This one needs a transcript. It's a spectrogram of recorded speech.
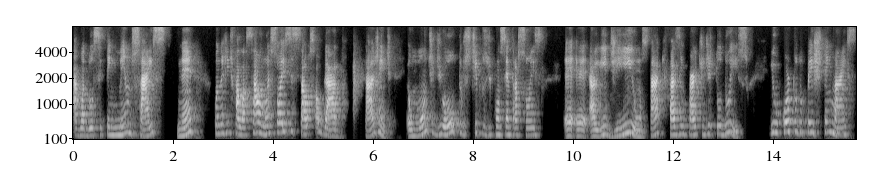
A água doce tem menos sais, né? Quando a gente fala sal, não é só esse sal salgado, tá, gente? é um monte de outros tipos de concentrações é, é, ali de íons, tá? Que fazem parte de tudo isso. E o corpo do peixe tem mais.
